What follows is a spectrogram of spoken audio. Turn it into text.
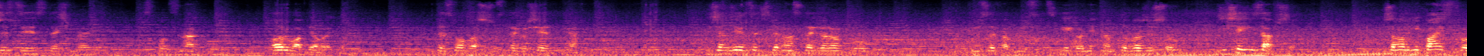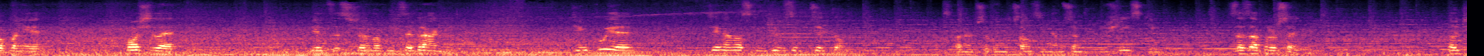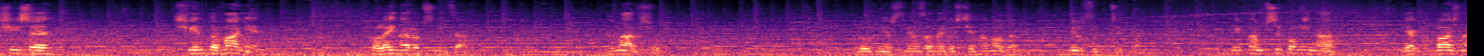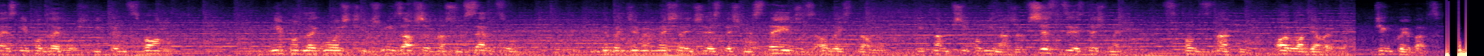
Wszyscy jesteśmy spod znaku Orła Białego. Te słowa z 6 sierpnia 1914 roku Józefa Piłsudskiego niech nam towarzyszą dzisiaj i zawsze. Szanowni Państwo, Panie Pośle, wielce szanowni zebrani, dziękuję ciechanowskim Piłsudczykom z Panem Przewodniczącym Januszem Krusińskim za zaproszenie. To dzisiejsze świętowanie, kolejna rocznica wymarszu, również związanego z Ciechanowem, Piłsudczyka. Niech nam przypomina, jak ważna jest niepodległość. Niech ten dzwon niepodległości brzmi zawsze w naszym sercu, gdy będziemy myśleć, że jesteśmy z tej czy z owej strony. Niech nam przypomina, że wszyscy jesteśmy spod znaku Orła Białego. Dziękuję bardzo.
